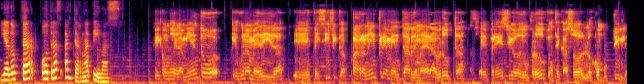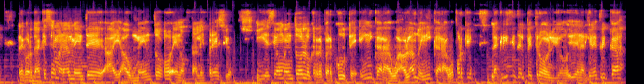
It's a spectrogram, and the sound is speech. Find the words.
y adoptar otras alternativas. El congelamiento es una medida eh, específica para no incrementar de manera abrupta el precio de un producto, en este caso los combustibles. Recordad que semanalmente hay aumento en los tales precios y ese aumento lo que repercute en Nicaragua, hablando en Nicaragua, porque la crisis del petróleo y de energía eléctrica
